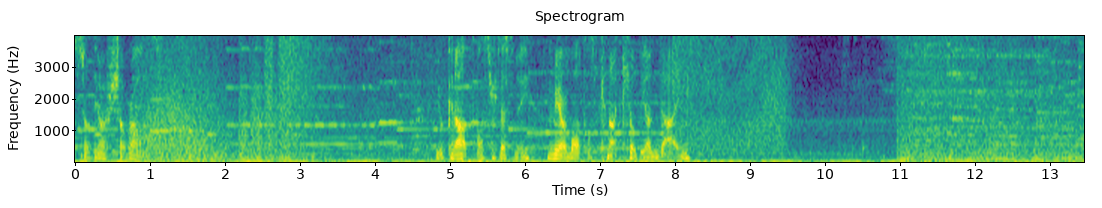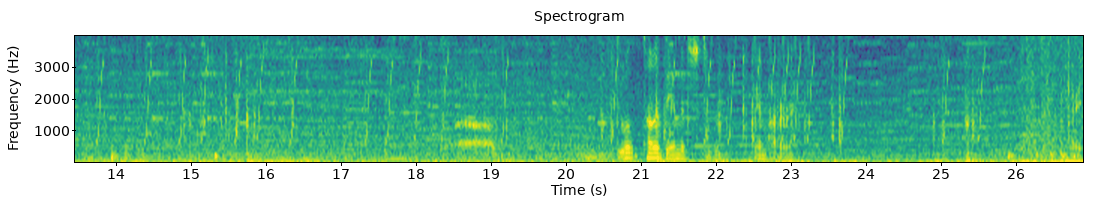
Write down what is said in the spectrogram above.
so the earth shall rot. You cannot alter destiny. Mere mortals cannot kill the undying. Ton of damage to the vampire. Alright.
